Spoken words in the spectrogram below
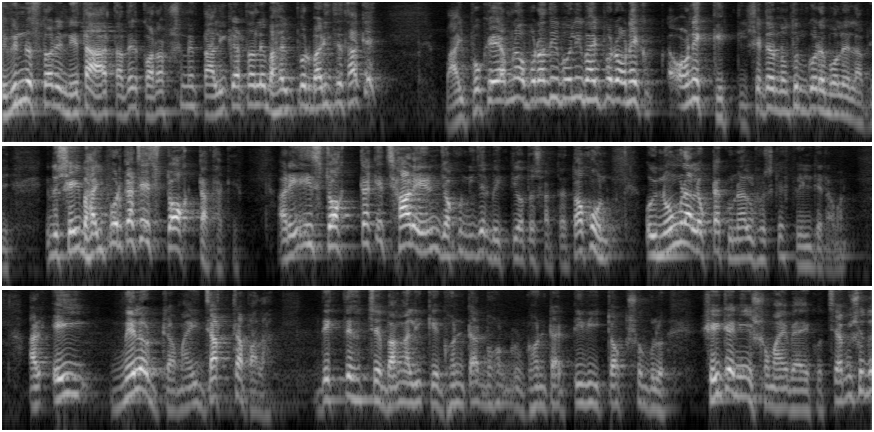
বিভিন্ন স্তরের নেতা, তাদের করাপশনের তালিকা তাহলে ভাইপোর বাড়িতে থাকে। ভাইপোকে আমরা অপরাধী বলি, ভাইপোর অনেক অনেক কীর্তি, সেটা নতুন করে বলে লাভ নেই কিন্তু সেই ভাইপোর কাছে স্টকটা থাকে। আর এই স্টকটাকে ছাড়েন যখন নিজের ব্যক্তিগত স্বার্থ, তখন ওই নোংরা লোকটা কুণাল ঘোষকে ফিল্ডে নামান। আর এই মেলোড্রামা, এই যাত্রাপালা, দেখতে হচ্ছে বাঙালিকে ঘণ্টার ঘণ্টার টিভি টক শোগুলো, সেইটা নিয়ে সময় ব্যয় করছে। আমি শুধু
